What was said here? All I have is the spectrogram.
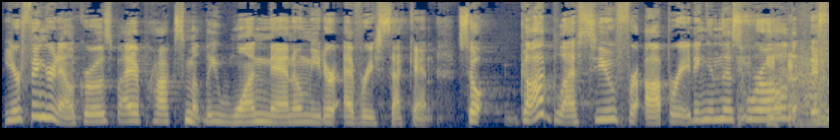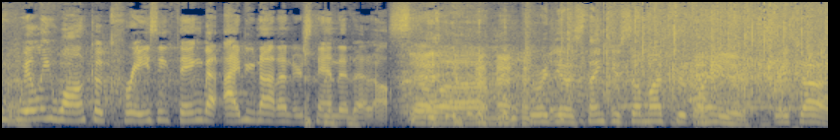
your fingernail grows by approximately one nanometer every second. So, God bless you for operating in this world, this Willy Wonka crazy thing, but I do not understand it at all. So, um, Georgios, thank you so much for playing. you. Great job.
